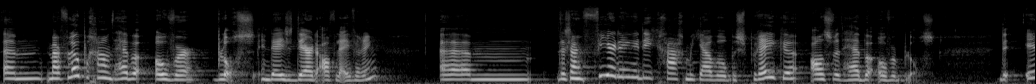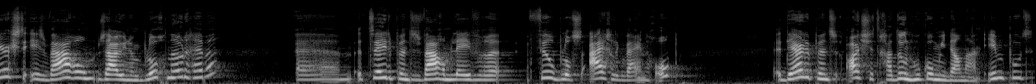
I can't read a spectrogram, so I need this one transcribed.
Um, maar voorlopig gaan we het hebben over blogs in deze derde aflevering. er zijn vier dingen die ik graag met jou wil bespreken als we het hebben over blogs. De eerste is waarom zou je een blog nodig hebben? Um, het tweede punt is waarom leveren veel blogs eigenlijk weinig op? Het derde punt is als je het gaat doen, hoe kom je dan aan input?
